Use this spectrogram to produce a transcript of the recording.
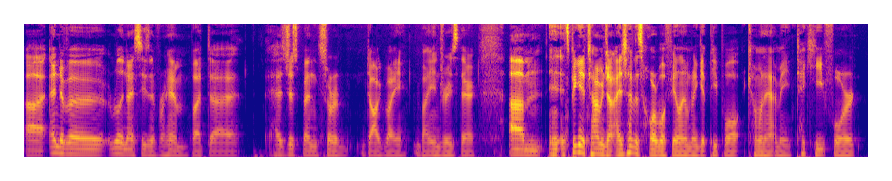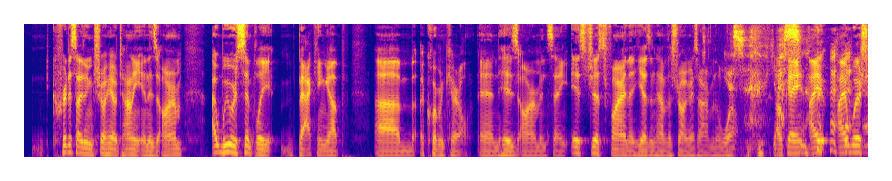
uh, end of a really nice season for him, but uh, has just been sort of dogged by by injuries there. Um, and, and speaking of Tommy John, I just have this horrible feeling I'm going to get people coming at me, take heat for criticizing Shohei Ohtani and his arm, I, we were simply backing up um, Corbin Carroll and his arm and saying it's just fine that he doesn't have the strongest arm in the world. Yes. yes. Okay, I, I wish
